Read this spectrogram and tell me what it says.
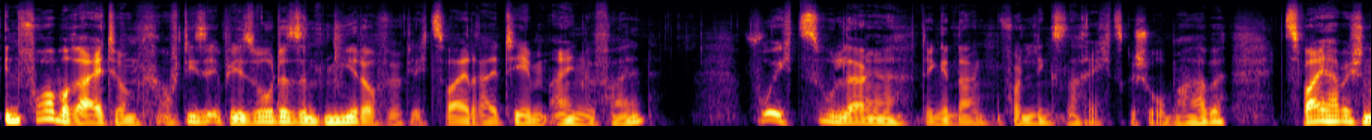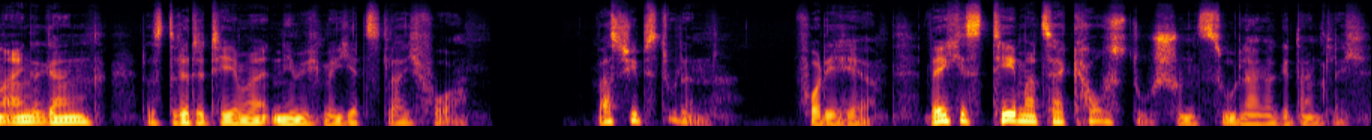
In Vorbereitung auf diese Episode sind mir doch wirklich zwei, drei Themen eingefallen, wo ich zu lange den Gedanken von links nach rechts geschoben habe. Zwei habe ich schon eingegangen, das dritte Thema nehme ich mir jetzt gleich vor. Was schiebst du denn vor dir her? Welches Thema zerkaust du schon zu lange gedanklich?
